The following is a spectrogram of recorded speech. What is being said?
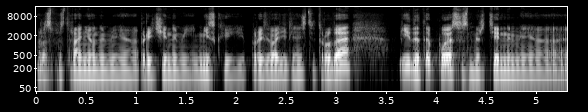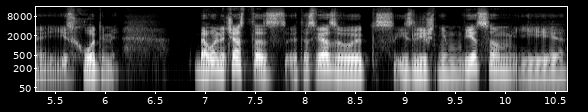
распространенными причинами низкой производительности труда и ДТП со смертельными э, исходами. Довольно часто это связывают с излишним весом, и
